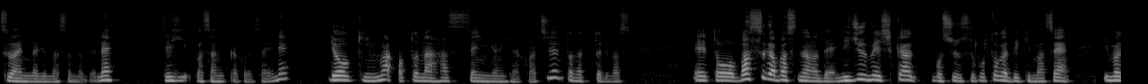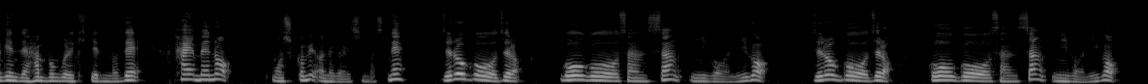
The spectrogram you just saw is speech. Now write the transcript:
ツアーになりますのでね。是非ご参加くださいね。料金は大人8480円となっております。えーと、バスがバスなので20名しか募集することができません。今現在半分ぐらい来ているので早めの申し込みお願いしますね。050-5533-2525ゼロ五ゼロ五五三三二五二五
